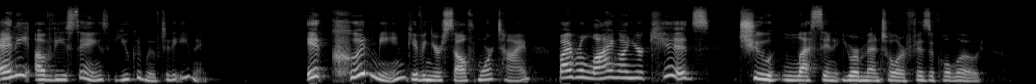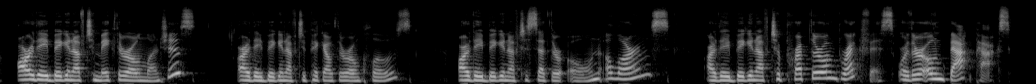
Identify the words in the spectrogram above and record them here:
any of these things, you could move to the evening. It could mean giving yourself more time by relying on your kids to lessen your mental or physical load. Are they big enough to make their own lunches? Are they big enough to pick out their own clothes? Are they big enough to set their own alarms? Are they big enough to prep their own breakfast or their own backpacks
